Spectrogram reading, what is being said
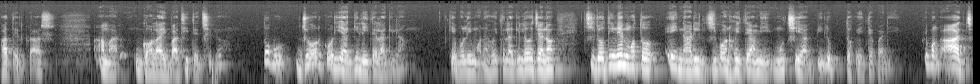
ভাতের গ্রাস আমার গলায় বাঁধিতেছিল। তবু জোর করিয়া গিলিতে লাগিলাম। কেবলই মনে হইতে লাগিল যেন চিরদিনের মতো এই নারীর জীবন হইতে আমি মুছিয়া বিলুপ্ত হইতে পারি এবং আজ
